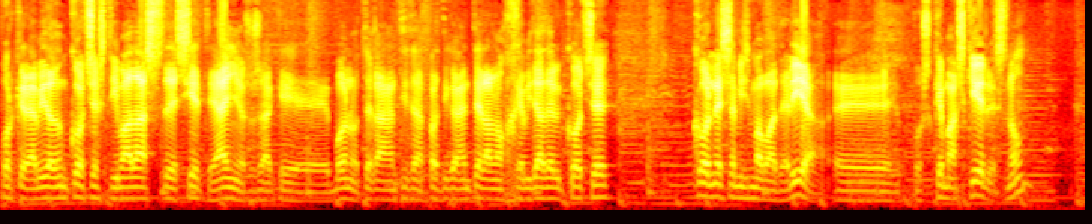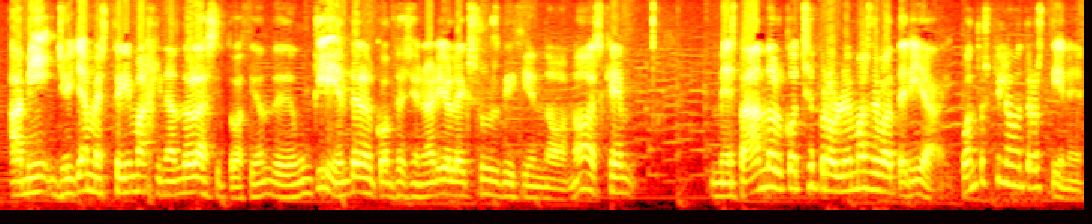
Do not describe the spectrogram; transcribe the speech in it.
porque la vida de un coche estimada es de 7 años, o sea que, bueno, te garantizas prácticamente la longevidad del coche con esa misma batería. Eh, pues, ¿qué más quieres, no? A mí, yo ya me estoy imaginando la situación de un cliente en el concesionario Lexus diciendo, no, es que me está dando el coche problemas de batería. ¿Y ¿Cuántos kilómetros tiene?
